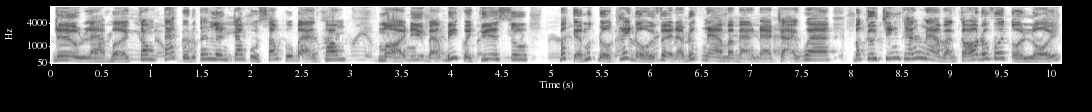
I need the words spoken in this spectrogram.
đều là bởi công tác của Đức Thánh Linh trong cuộc sống của bạn không? Mọi điều bạn biết về Chúa Giêsu, bất kể mức độ thay đổi về đạo đức nào mà bạn đã trải qua, bất cứ chiến thắng nào bạn có đối với tội lỗi,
